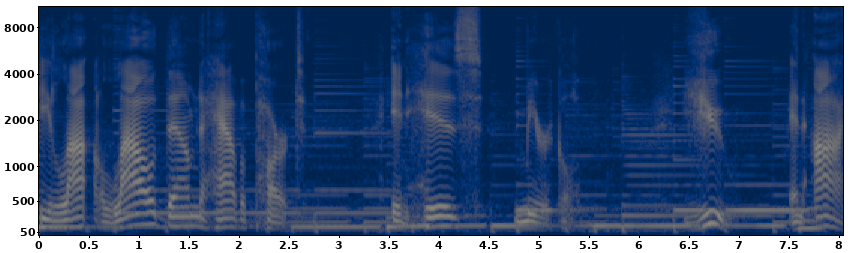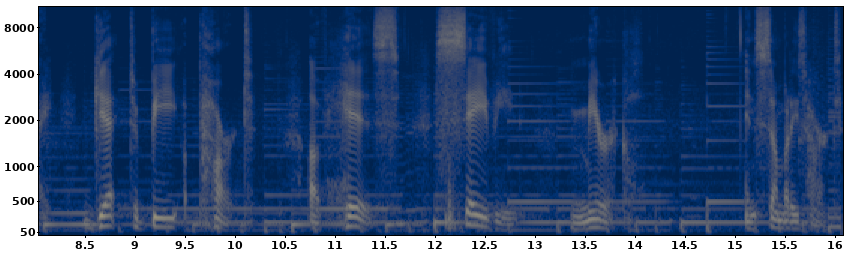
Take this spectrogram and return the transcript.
he allowed them to have a part in his miracle. You and I get to be a part of His saving miracle in somebody's heart.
